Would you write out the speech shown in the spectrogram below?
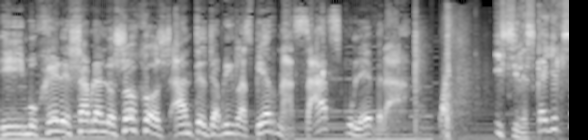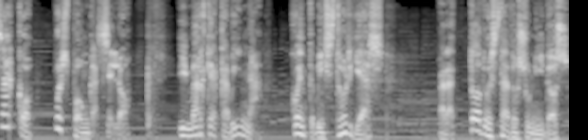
Y mujeres, abran los ojos antes de abrir las piernas. ¡Sas, culebra! Y si les cae el saco, pues póngaselo. Y marque a cabina Cuénteme historias. Para todo Estados Unidos,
